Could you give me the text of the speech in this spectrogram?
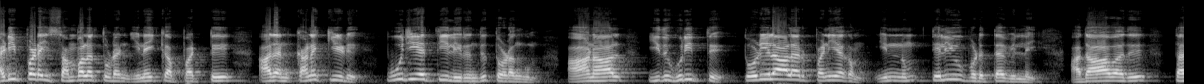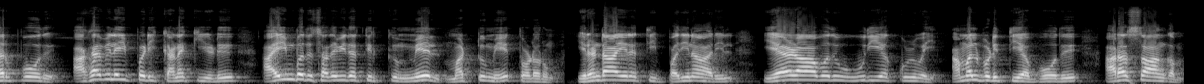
அடிப்படை சம்பளத்துடன் இணைக்கப்பட்டு அதன் கணக்கீடு பூஜ்ஜியத்தில் இருந்து தொடங்கும். ஆனால் இது குறித்து தொழிலாளர் பணியகம் இன்னும் தெளிவுபடுத்தவில்லை. அதாவது தற்போது அகவிலைப்படி கணக்கீடு ஐம்பது சதவீதத்திற்கு மேல் மட்டுமே தொடரும். இரண்டாயிரத்தி பதினாறில் ஏழாவது ஊதிய குழுவை அமல்படுத்திய போது அரசாங்கம்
